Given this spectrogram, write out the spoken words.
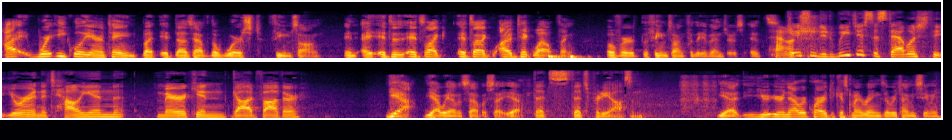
I we're equally entertained, but it does have the worst theme song. And it's it's like it's like I'd take Wild Thing over the theme song for the Avengers. It's Ouch. Jason, did we just establish that you're an Italian American Godfather? yeah, yeah, we have established that. Yeah, That's that's pretty awesome. yeah. You're, you're now required to kiss my rings every time you see me.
